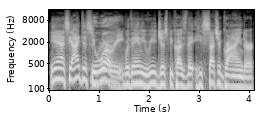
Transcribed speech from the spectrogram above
Yeah, see, I disagree you worry. with Andy Reid just because they, he's such a grinder,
